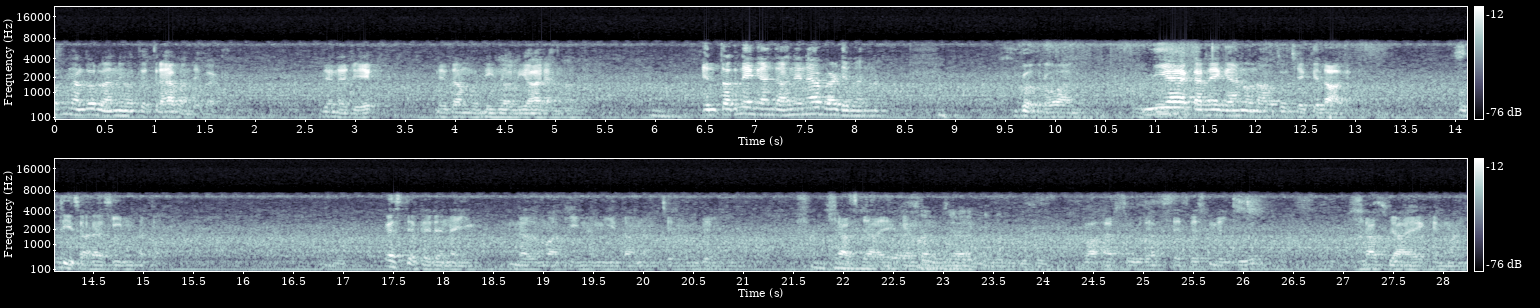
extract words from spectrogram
اس میں اندر رہنے ہوتے ترہ بندے بیٹھے۔ جنہیں جو ایک نظام الدین اولیاء رحمت ان تکنے کے اندر نہ بیٹھے بہن۔ گودروان یہ کرنے گئے، انہوں نے تو چھے کے لا گئے اتی سارا سین ختم اس سے پھر نہیں نظم آتی نمی دانم چلوں دل۔ شب جائے کہ من باہر سورج سے بسم الجود شب جائے کہ من۔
